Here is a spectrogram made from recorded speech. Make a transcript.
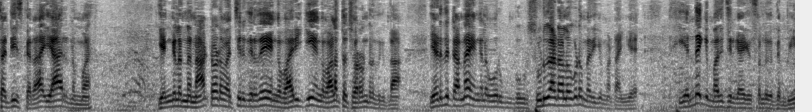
சத்தீஸ்கரா யார் நம்ம? எங்களை இந்த நாட்டோட வச்சிருக்கிறதே எங்கள் வரிக்கு எங்கள் வளத்தை சுரண்டுறதுக்கு தான். எடுத்துட்டான்னா எங்களை ஒரு ஒரு கூட மதிக்க மாட்டாங்க. என்னைக்கு மதிச்சிருக்காங்க சொல்லுங்க தம்பி.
